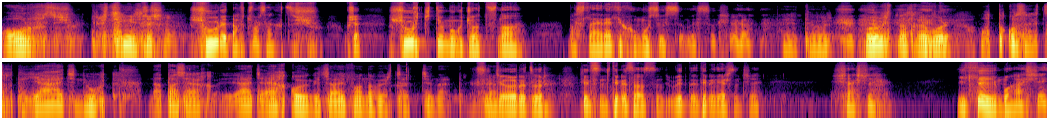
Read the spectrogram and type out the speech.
Уур өрсөн шүү. Тэр чинь Шүүрээд авчмаар санагдсан шүү. Үгүй шүүрчд юм уу гэж бодсноо. Бас л арай л их хүмүүс байсан байсан гэж. тэр өөрт нь болохоор бүр утгагүй санагцах. Яаж хүүхд надаас айх яаж айхгүй ингэж iPhone-о барьж чадчихна. Тэгсэн чи өөрөө зүгээр. Чи тэрний сонссон. Бид тэрийг ярьсан чи. Шааш. Илээ юм уу хаашаа?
